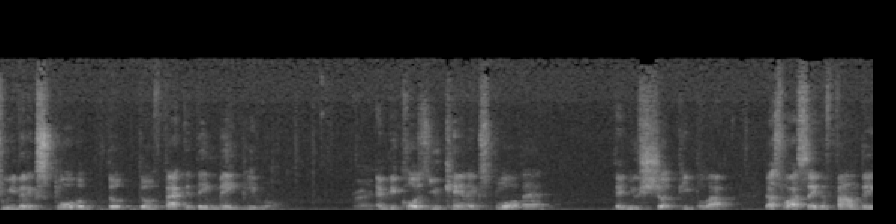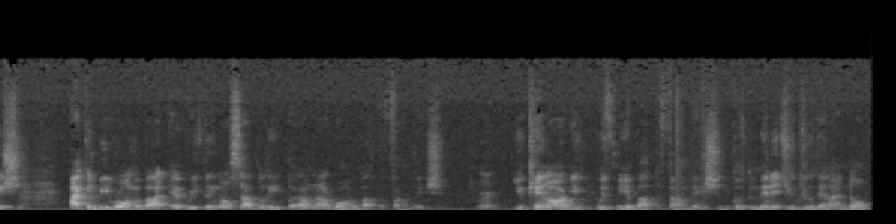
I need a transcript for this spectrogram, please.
to even explore the, the, the fact that they may be wrong. Right. And because you can't explore that, then you shut people out. That's why I say the foundation. I can be wrong about everything else I believe, but I'm not wrong about the foundation. Right. You can't argue with me about the foundation because the minute you do, then I know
